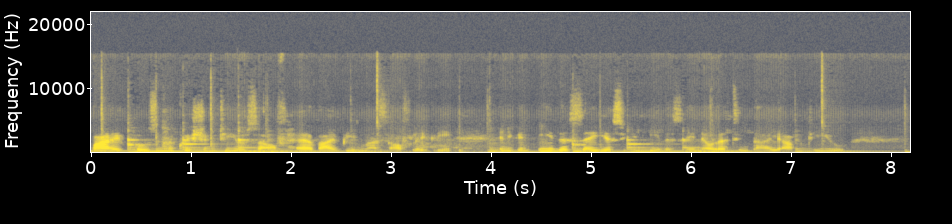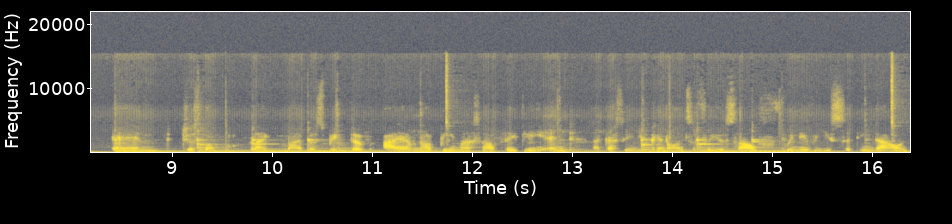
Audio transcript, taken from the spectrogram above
by posing the question to yourself have I been myself lately? And you can either say yes you can either say no that's entirely up to you. And just from like my perspective i have not been myself lately and like i said you can answer for yourself whenever you're sitting down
